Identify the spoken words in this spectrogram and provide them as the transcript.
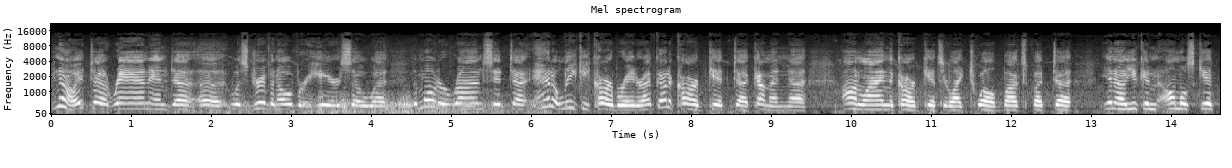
you know, it uh, ran and uh, uh, was driven over here, so uh, the motor runs. It uh, had a leaky carburetor. I've got a carb kit uh, coming online. The carb kits are like 12 bucks, but you know, you can almost get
